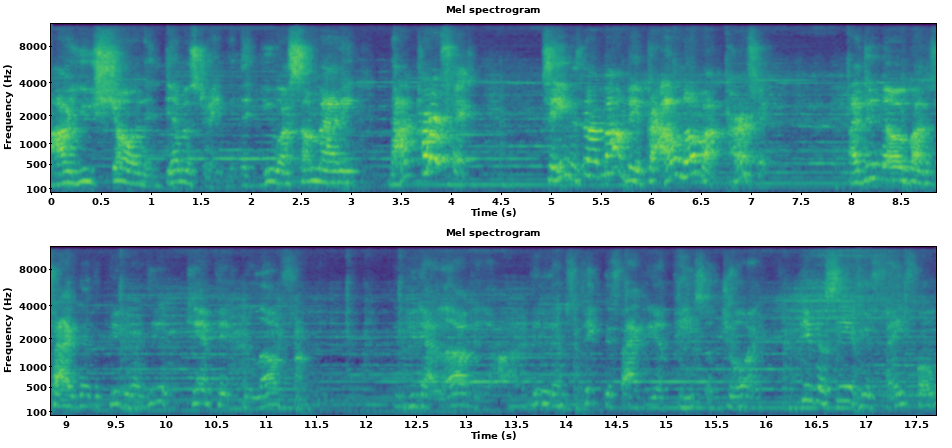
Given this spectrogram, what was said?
Are you showing and demonstrating that you are somebody not perfect? See, it's not about being perfect. I don't know about perfect. I do know about the fact that the people that do can't pick the love from you. You got love in your that you have peace or joy. People see if you're faithful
